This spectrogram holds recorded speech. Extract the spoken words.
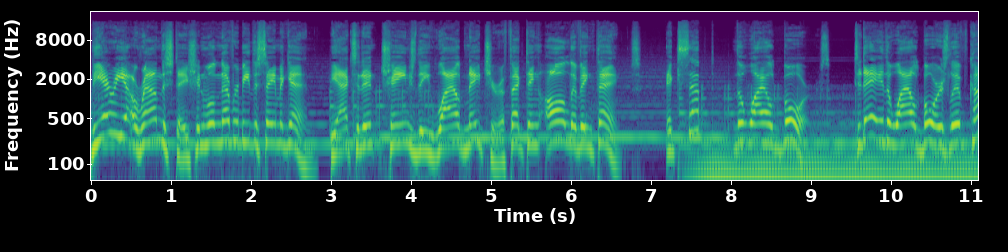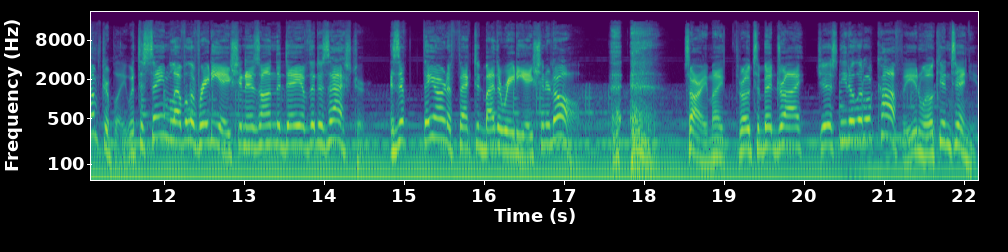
The area around the station will never be the same again. The accident changed the wild nature affecting all living things, except the wild boars. Today, the wild boars live comfortably with the same level of radiation as on the day of the disaster, as if they aren't affected by the radiation at all. Sorry, my throat's a bit dry. Just need a little coffee and we'll continue.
